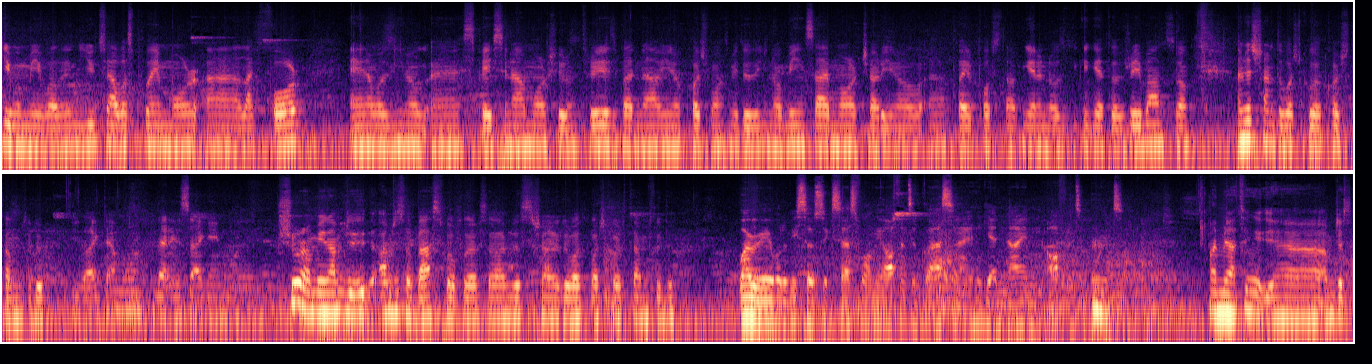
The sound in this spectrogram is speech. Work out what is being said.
given me. Well, in Utah, I was playing more uh, like four, and I was you know uh, spacing out more, shooting threes. But now you know, coach wants me to you know be inside more, try to you know uh, play post up, getting those get those rebounds. So I'm just trying to do what co- coach tell me to do. You like that more? That inside game more than Sure, I mean I'm just I'm just a basketball player, so I'm just trying to do what what coach tell me to do. Why were you able to be so successful on the offensive glass tonight? I think you had nine offensive boards. I mean, I think yeah, I'm just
